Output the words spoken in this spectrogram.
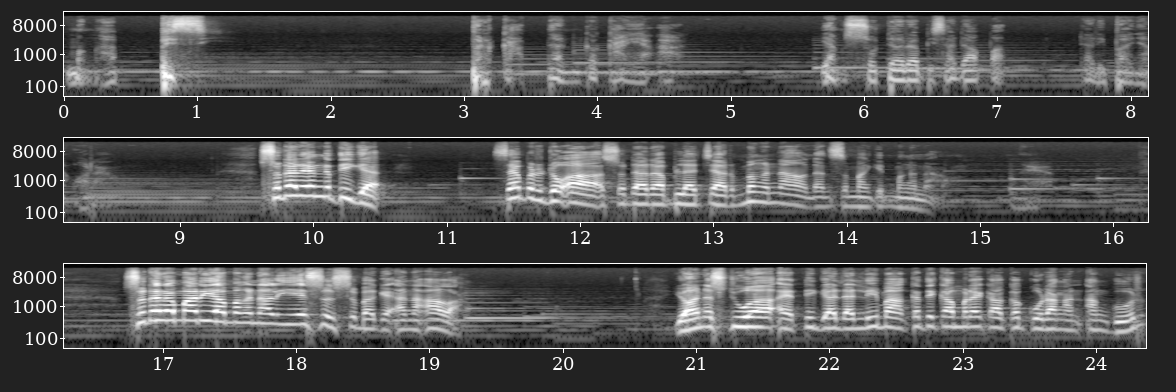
menghabisi dan kekayaan yang saudara bisa dapat dari banyak orang. Saudara yang ketiga, saya berdoa saudara belajar mengenal dan semakin mengenal. Saudara Maria mengenali Yesus sebagai anak Allah. Yohanes 2 ayat 3 dan 5 ketika mereka kekurangan anggur,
